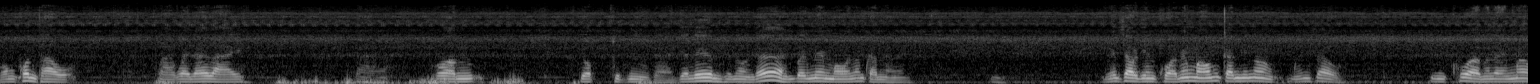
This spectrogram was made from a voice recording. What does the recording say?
ของคนเฒ่าฝากไว้หลายๆก่อน จบคลิปนี้ก็จะเริ่าลืมพี่น้องเด้อเบิ่งแมงเมอน้ำกันหน่อยเหมือนเศร้ายิงขวาแมงเมาน้ำกันพี่น้องเหมือนเศร้ายิงขั้วแมลงเมา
